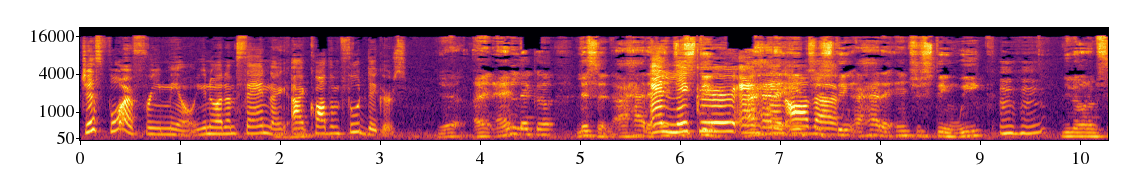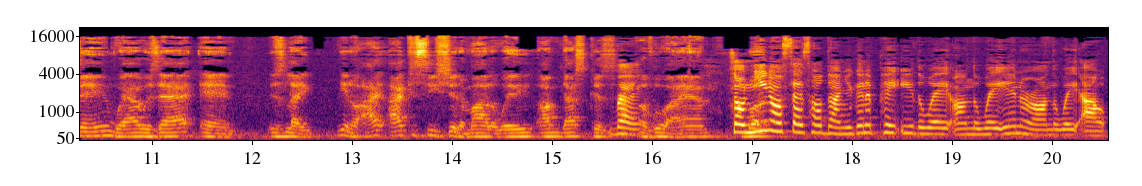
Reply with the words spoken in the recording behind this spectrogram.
just for a free meal. You know what I'm saying? Like I call them food diggers. Yeah, and, and liquor. Listen, I had an And interesting, liquor I and- had and an all that. interesting, I had an interesting week. Mm-hmm. You know what I'm saying? Where I was at, and it's like, you know, I I can see shit a mile away. Um, that's because Right. of who I am. So But, Nino says, "Hold on, you're gonna pay either way on the way in or on the way out."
